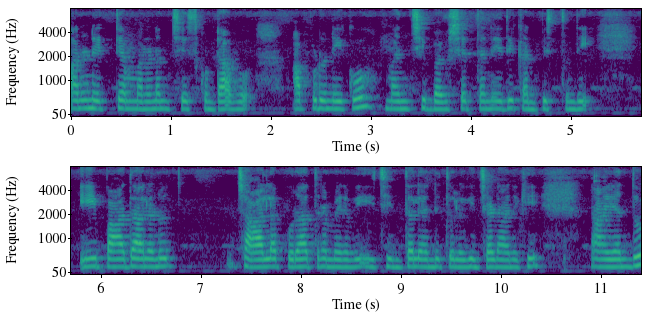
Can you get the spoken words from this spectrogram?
అనునిత్యం మననం చేసుకుంటావో అప్పుడు నీకు మంచి భవిష్యత్ అనేది కనిపిస్తుంది. ఈ పాదాలను చాలా పురాతనమైనవి. ఈ చింతలన్నీ తొలగించడానికి నా యందు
